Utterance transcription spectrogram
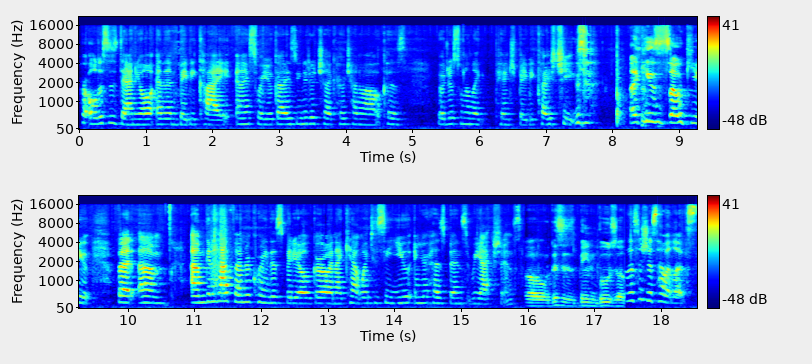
Her oldest is Daniel and then baby Kai. And I swear you guys, you need to check her channel out because you'll just want to like pinch baby Kai's cheeks. like he's so cute. But um, I'm gonna have fun recording this video, girl, and I can't wait to see you and your husband's reactions. Oh, this is Bean Boozled. This is just how it looks.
